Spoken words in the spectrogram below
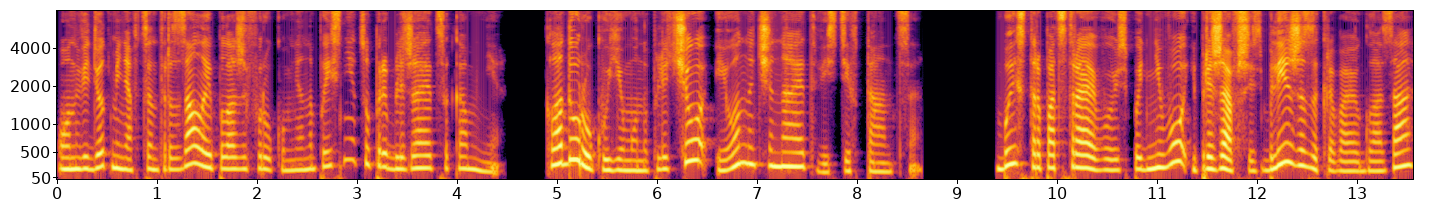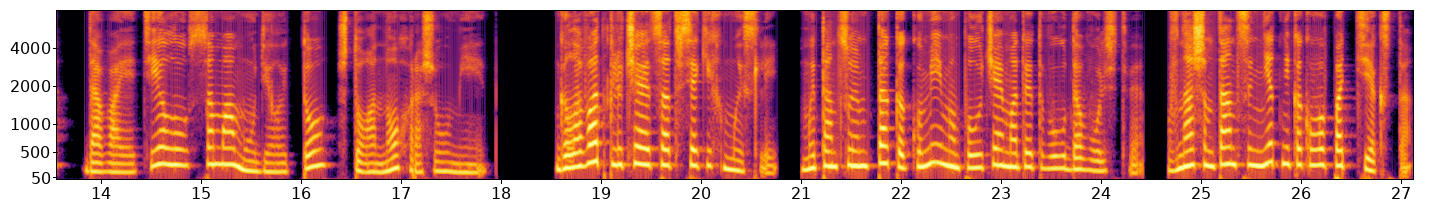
Он ведет меня в центр зала и, положив руку мне на поясницу, приближается ко мне. Кладу руку ему на плечо, и он начинает вести в танце. Быстро подстраиваюсь под него и, прижавшись ближе, закрываю глаза, давая телу самому делать то, что оно хорошо умеет. Голова отключается от всяких мыслей. Мы танцуем так, как умеем, и получаем от этого удовольствие. В нашем танце нет никакого подтекста.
